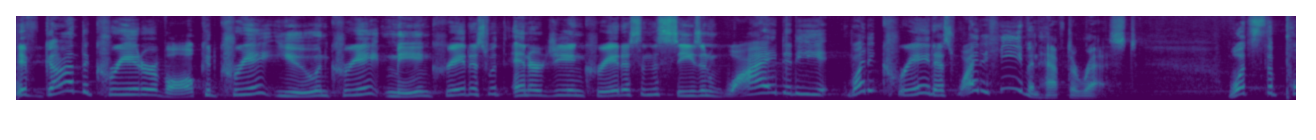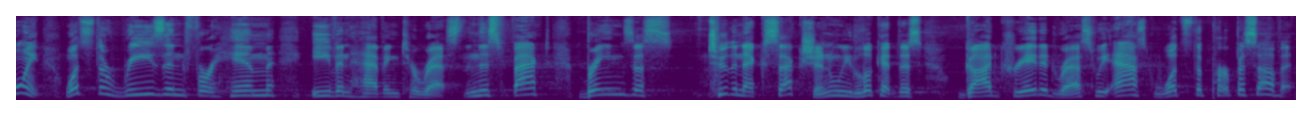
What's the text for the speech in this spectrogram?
If God, the creator of all, could create you and create me and create us with energy and create us in the season, why did he why did he create us? Why did he even have to rest? What's the point? What's the reason for him even having to rest? And this fact brings us to the next section. We look at this God created rest. We ask, what's the purpose of it?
